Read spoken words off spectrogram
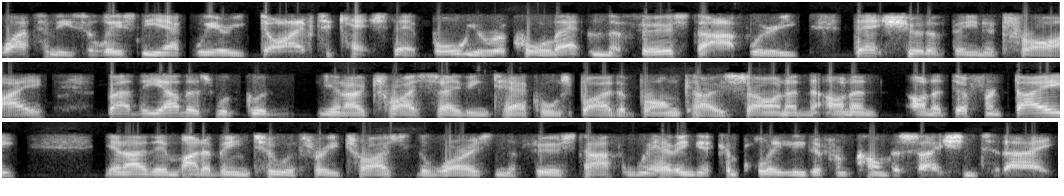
Watene Zelezniak where he dived to catch that ball. You recall that in the first half where he, that should have been a try, but the others were good, you know, try-saving tackles by the Broncos. So on a, on a, on a different day, you know, there might have been two or three tries to the Warriors in the first half, and we're having a completely different conversation today.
